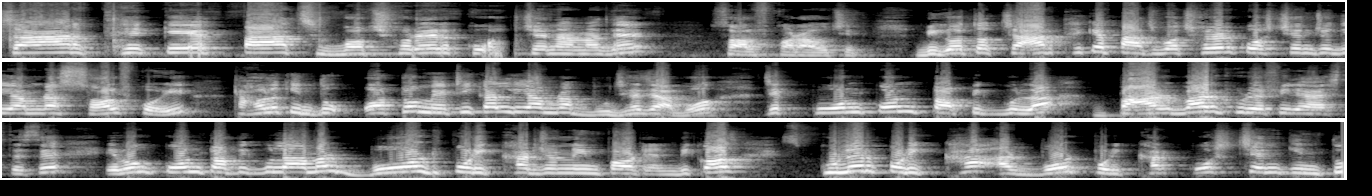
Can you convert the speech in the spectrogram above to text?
চার থেকে পাঁচ বছরের কোশ্চেন আমাদের সলভ করা উচিত। বিগত চার থেকে পাঁচ বছরের কোশ্চেন যদি আমরা সলভ করি, তাহলে কিন্তু অটোমেটিক্যালি আমরা বুঝে যাব যে কোন কোন টপিকগুলা বারবার ঘুরে ফিরে আসতেছে এবং কোন টপিকগুলো আমার বোর্ড পরীক্ষার জন্য ইম্পর্টেন্ট বিকজ স্কুলের পরীক্ষা আর বোর্ড পরীক্ষার কোশ্চেন কিন্তু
